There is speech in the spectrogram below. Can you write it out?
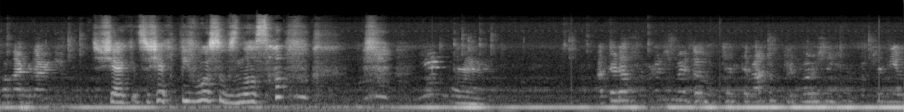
Po nagraniu. Coś jak, coś jak piw włosów z nosa? Nie. A teraz wróćmy do te- tematu, który poruszyliśmy w poprzednim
